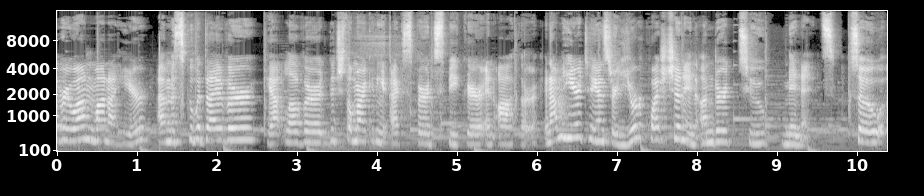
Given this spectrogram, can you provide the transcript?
Everyone, Mana here. I'm a scuba diver, cat lover, digital marketing expert, speaker, and author. And I'm here to answer your question in under two minutes. So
